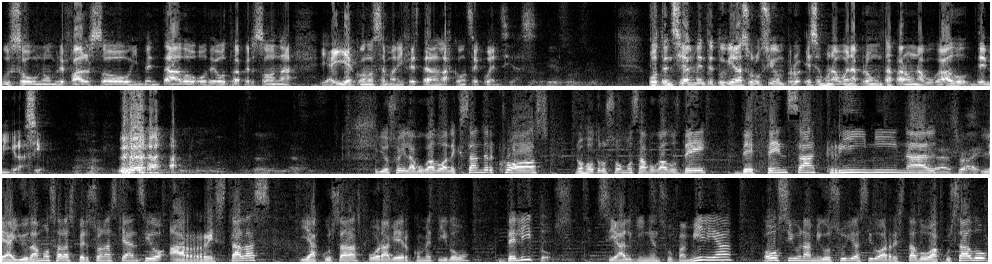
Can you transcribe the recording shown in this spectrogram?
usó un nombre falso o inventado o de otra persona y ahí es cuando se manifestarán las consecuencias. Potencialmente tuviera solución, pero esa es una buena pregunta para un abogado de migración. Gracias. Yo soy el abogado Alexander Cross. Nosotros somos abogados de defensa criminal. That's right. Le ayudamos a las personas que han sido arrestadas y acusadas por haber cometido delitos. Si alguien en su familia o si un amigo suyo ha sido arrestado o acusado,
